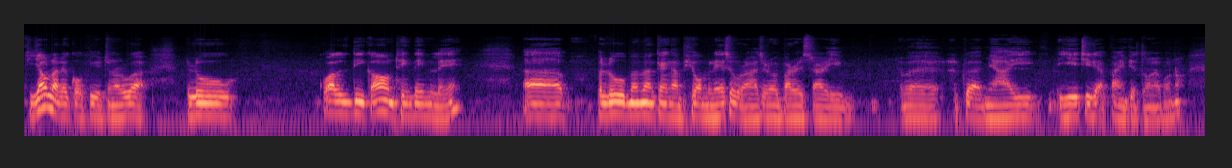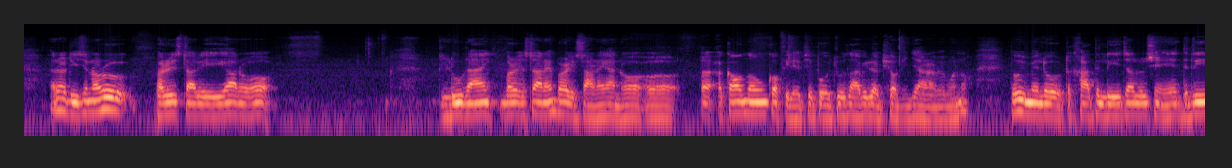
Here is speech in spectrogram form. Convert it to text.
ဒီရောက်လာတဲ့ coffee ကိုကျွန်တော်တို့ကဘယ်လို quality ကောင်းအောင်ထိန်းသိမ်းမလဲအာဘယ်လိုမှန်မှန်ကန်ကန်ဖြော်မလဲဆိုတာကျွန်တော် barista တွေအတွက်အများကြီးအရေးကြီးတဲ့အပိုင်းဖြစ်သွားတယ်ပေါ့နော်အဲ့တော့ဒီကျွန်တော်တို့ barista တွေကတော့လူတိုင်း barista တိုင်း barista တိုင်းကတော့အကောင်းဆုံး coffee လေးဖြစ်ဖို့ကြိုးစားပြီးတော့ဖြော်နေကြတာပဲပေါ့နော်။ဒါပေမဲ့လို့တစ်ခါတလေကြလို့ရှိရင်တတိ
